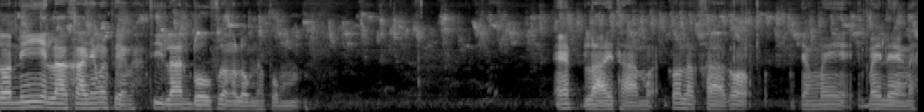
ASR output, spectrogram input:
ตอนนี้ราคายังไม่แพงนะ ที่ร้านโบเฟื่องอารมณ์นะผม แอดไลน์ถามก็ราคาก็ยังไม่ไม่แรงนะ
